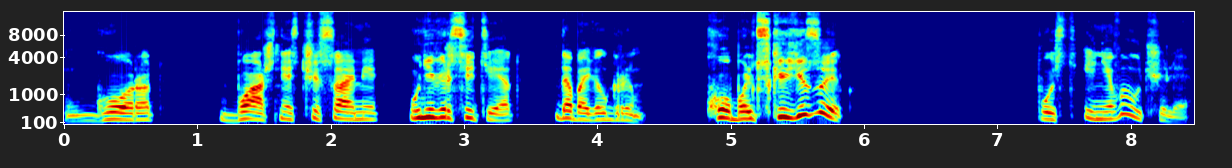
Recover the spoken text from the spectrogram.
«Город, башня с часами, университет», — добавил Грым. «Кобальтский язык!» «Пусть и не выучили,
